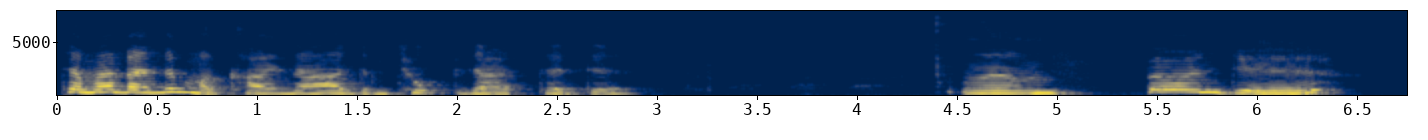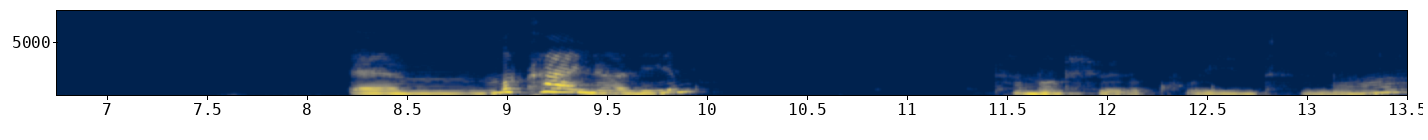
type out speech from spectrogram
Tamam ben de makarna aldım. Çok güzel tadı. Hmm, ben de em, makarna alayım. Tamam şöyle koyayım sana.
